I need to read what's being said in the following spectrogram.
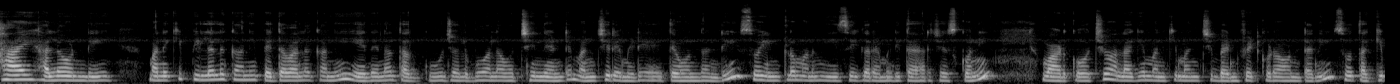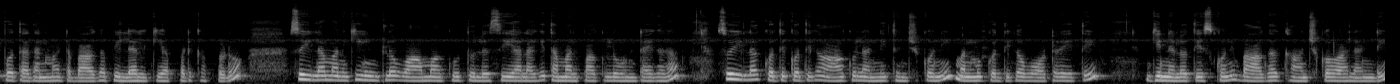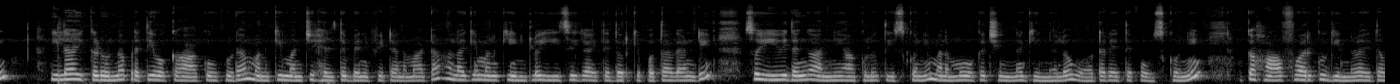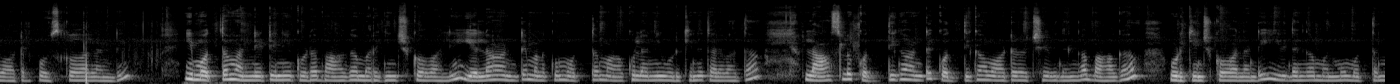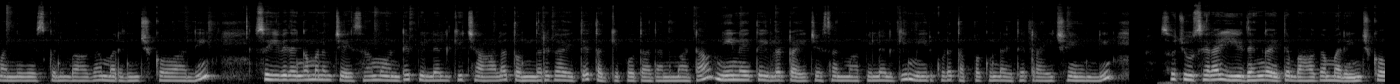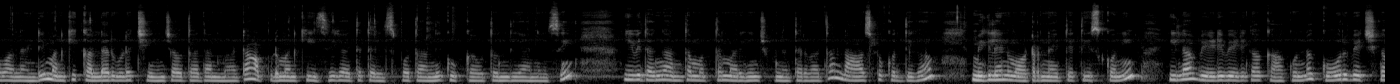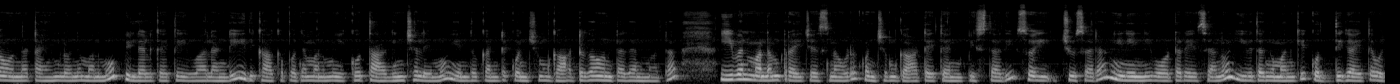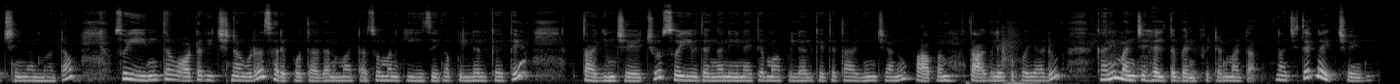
Hi hello అండి. మనకి పిల్లలకు కానీ పెద్దవాళ్ళకి కానీ ఏదైనా దగ్గు జలుబు అలా వచ్చింది అంటే మంచి రెమెడీ అయితే ఉందండి. సో ఇంట్లో మనం ఈజీగా రెమెడీ తయారు చేసుకొని వాడుకోవచ్చు. అలాగే మనకి మంచి బెనిఫిట్ కూడా ఉంటుంది. సో తగ్గిపోతుంది అనమాట బాగా పిల్లలకి అప్పటికప్పుడు. సో ఇలా మనకి ఇంట్లో వామాకు తులసి అలాగే తమలపాకులు ఉంటాయి కదా. సో ఇలా కొద్ది కొద్దిగా ఆకులన్నీ తుంచుకొని మనము కొద్దిగా వాటర్ అయితే గిన్నెలో తీసుకొని బాగా కాంచుకోవాలండి. ఇలా ఇక్కడ ఉన్న ప్రతి ఒక్క ఆకు కూడా మనకి మంచి హెల్త్ బెనిఫిట్ అనమాట అలాగే మనకి ఇంట్లో ఈజీగా అయితే దొరికిపోతుందండి. సో ఈ విధంగా అన్ని ఆకులు తీసుకొని మనము ఒక చిన్న గిన్నెలో వాటర్ అయితే పోసుకొని ఒక హాఫ్ వరకు గిన్నెలో అయితే వాటర్ పోసుకోవాలండి. ఈ మొత్తం అన్నిటినీ కూడా బాగా మరిగించుకోవాలి. ఎలా అంటే మనకు మొత్తం ఆకులన్నీ ఉడికిన తర్వాత లాస్ట్లో కొద్దిగా అంటే కొద్దిగా వాటర్ వచ్చే విధంగా బాగా ఉడికించుకోవాలండి. ఈ విధంగా మనము మొత్తం అన్నీ వేసుకొని బాగా మరిగించుకోవాలి. సో ఈ విధంగా మనం చేసాము అంటే పిల్లలకి చాలా తొందరగా అయితే తగ్గిపోతుంది అనమాట నేనైతే ఇలా ట్రై చేశాను మా పిల్లలకి. మీరు కూడా తప్పకుండా అయితే ట్రై చేయండి. సో చూసారా ఈ విధంగా అయితే బాగా మరించుకోవాలండి. మనకి కలర్ కూడా చేంజ్ అవుతుంది అనమాట అప్పుడు మనకి ఈజీగా అయితే తెలిసిపోతుంది కుక్ అవుతుంది అనేసి. ఈ విధంగా అంతా మొత్తం మరిగించుకున్న తర్వాత లాస్ట్లో కొద్దిగా మిగిలిన వాటర్ని అయితే తీసుకొని ఇలా వేడివేడిగా కాకుండా గోరువెచ్చగా ఉన్న టైంలోనే మనము పిల్లలకైతే ఇవ్వాలండి. ఇది కాకపోతే మనము ఎక్కువ తాగించలేము. ఎందుకంటే కొంచెం ఘాటుగా ఉంటుంది అనమాట ఈవెన్ మనం ట్రై చేసినా కూడా కొంచెం ఘాట్ అయితే అనిపిస్తుంది. సో చూసారా నేను ఎన్ని వాటర్ వేసాను ఈ విధంగా మనకి కొద్దిగా అయితే వచ్చిందనమాట. సో ఇంత వాటర్ ఇచ్చినా కూడా సరిపోతుంది అనమాట సో మనకి ఈజీగా పిల్లలకైతే తాగించేయచ్చు. సో ఈ విధంగా నేనైతే మా పిల్లలకైతే తాగించాను. పాపం తాగలేకపోయాడు. కానీ మంచి హెల్త్ బెనిఫిట్ అనమాట. నచ్చితే లైక్ చేయండి.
